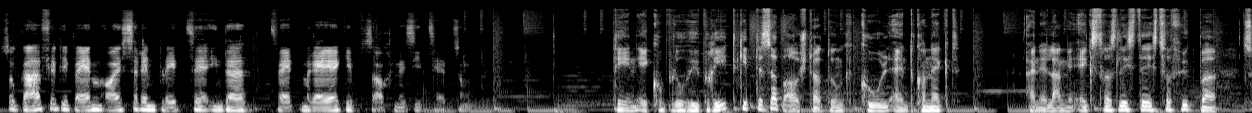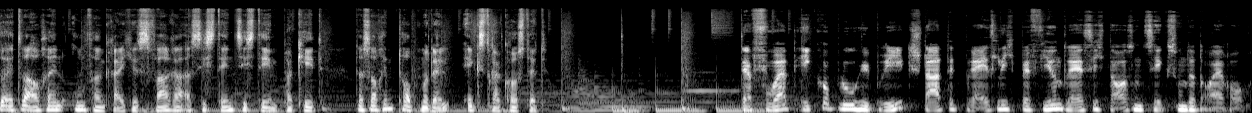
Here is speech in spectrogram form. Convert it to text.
sogar für die beiden äußeren Plätze in der zweiten Reihe gibt es auch eine Sitzheizung. Den EcoBlue Hybrid gibt es ab Ausstattung Cool and Connect. Eine lange Extrasliste ist verfügbar, so etwa auch ein umfangreiches Fahrerassistenzsystem-Paket, das auch im Topmodell extra kostet. Der Ford EcoBlue Hybrid startet preislich bei 34.600 Euro.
